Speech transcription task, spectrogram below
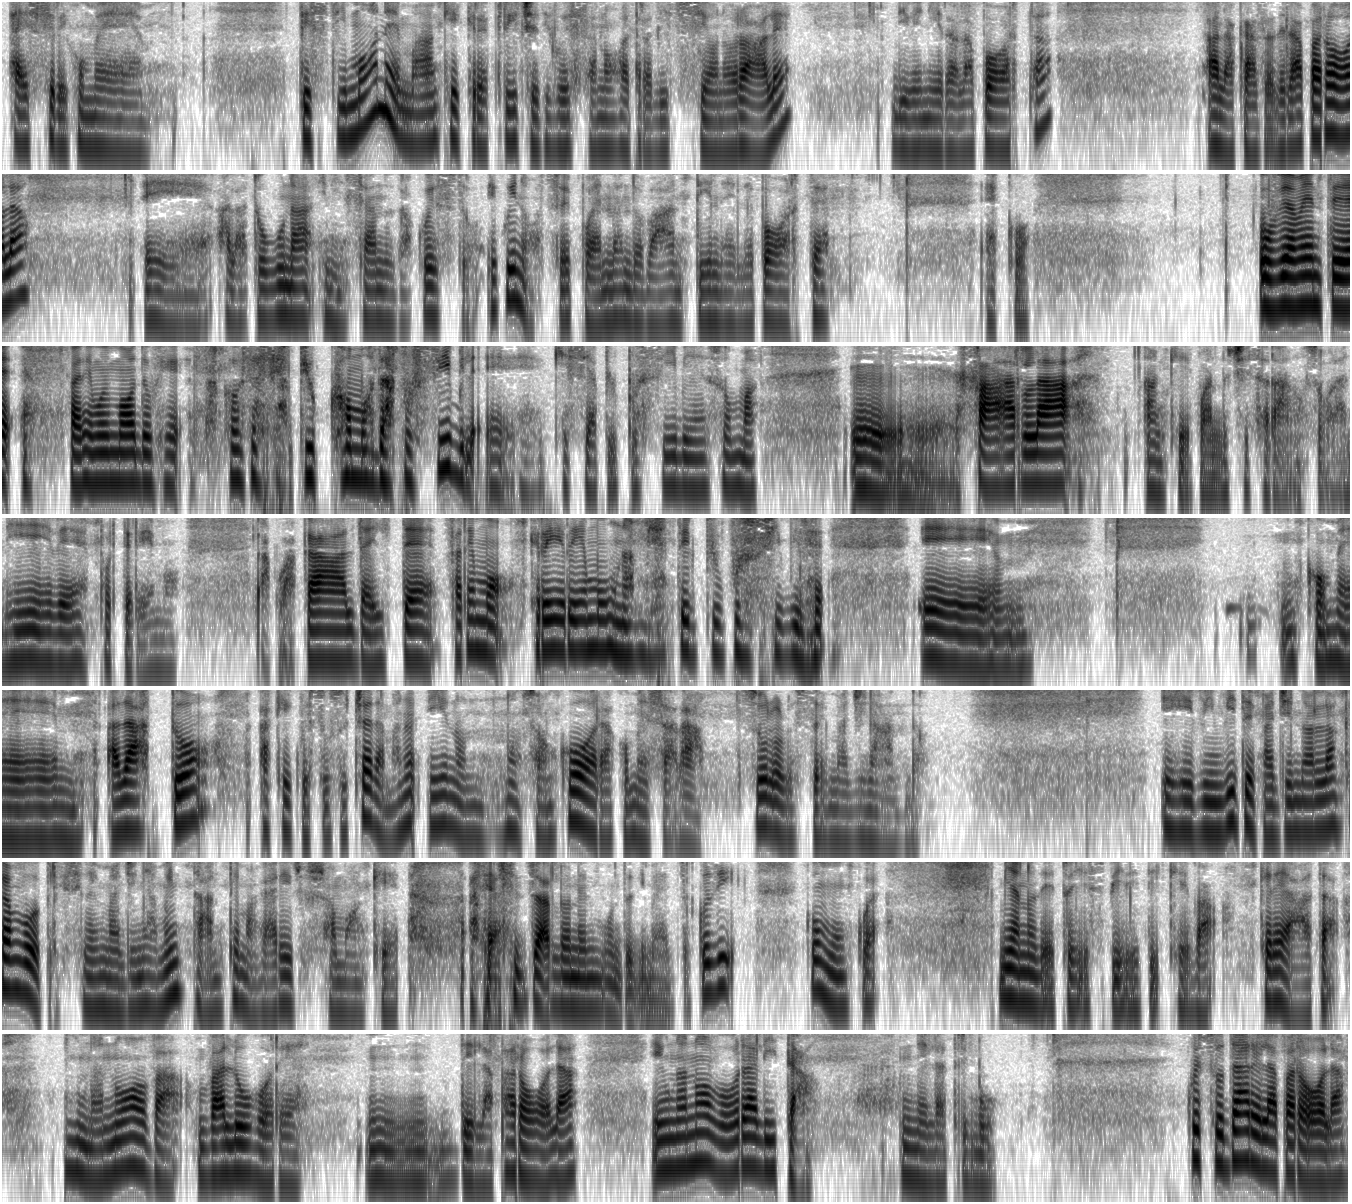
essere come testimone ma anche creatrice di questa nuova tradizione orale, di venire alla porta, alla casa della parola e alla Toguna iniziando da questo equinozio e poi andando avanti nelle porte. Ecco, ovviamente faremo in modo che la cosa sia più comoda possibile e che sia più possibile, insomma, eh, farla anche quando ci sarà, non so, la neve, porteremo l'acqua calda, il tè, faremo, creeremo un ambiente il più possibile eh, come adatto a che questo succeda, ma io non, non so ancora come sarà, solo lo sto immaginando. E vi invito a immaginarlo anche a voi, perché se lo immaginiamo in tante, magari riusciamo anche a realizzarlo nel mondo di mezzo. Così, comunque, mi hanno detto gli spiriti che va creata una nuova valore mm, della parola e una nuova oralità nella tribù. Questo dare la parola,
